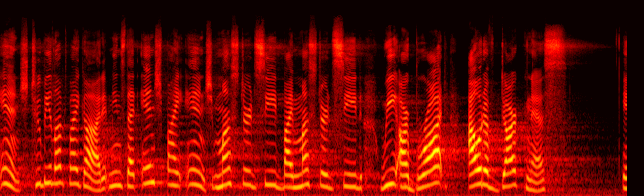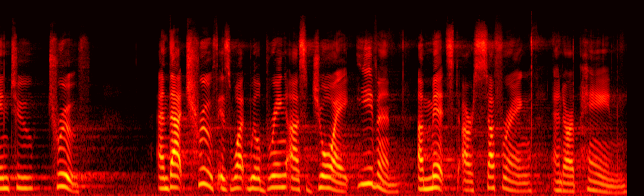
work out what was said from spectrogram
inch, to be loved by God, it means that inch by inch, mustard seed by mustard seed, we are brought out of darkness into truth. And that truth is what will bring us joy, even amidst our suffering and our pain.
